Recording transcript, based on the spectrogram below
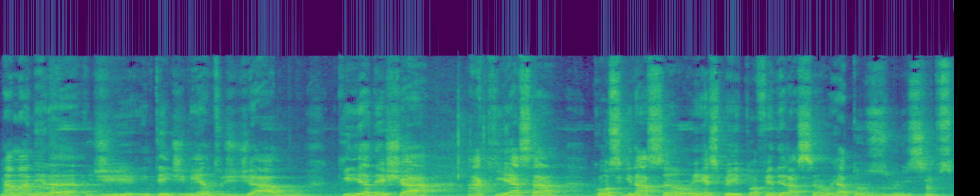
na maneira de entendimento, de diálogo, queria deixar aqui essa consignação em respeito à federação e a todos os municípios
